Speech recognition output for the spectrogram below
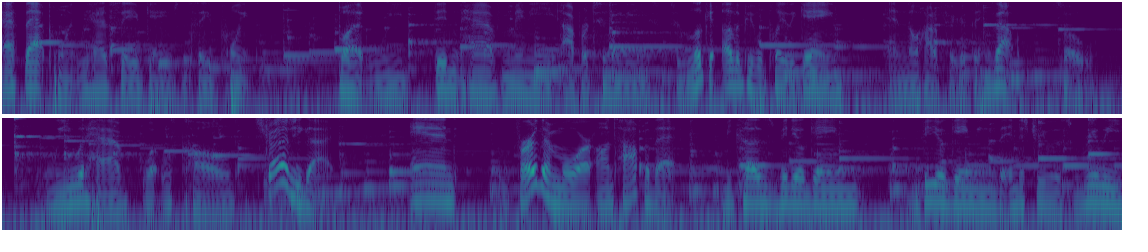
at that point. We had save games and save points, but we didn't have many opportunities to look at other people play the game and know how to figure things out. So we would have what was called strategy guides. And furthermore, on top of that, because video game video gaming the industry was really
